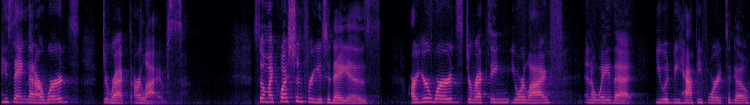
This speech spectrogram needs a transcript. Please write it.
He's saying that our words direct our lives. So, my question for you today is Are your words directing your life in a way that you would be happy for it to go?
